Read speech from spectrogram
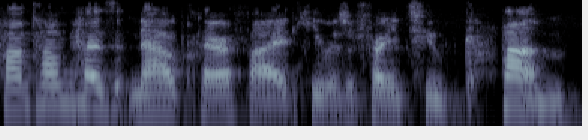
Tom Tom has now clarified he was referring to cum.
